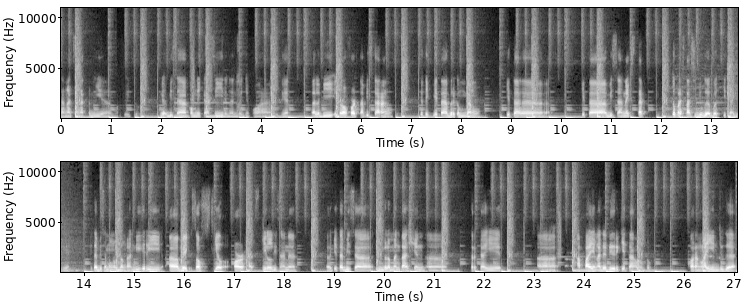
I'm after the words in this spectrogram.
sangat sangat pendiam waktu itu. Nggak bisa komunikasi dengan banyak orang gitu ya. Uh, lebih introvert. Tapi sekarang ketika kita berkembang kita kita bisa next step itu prestasi juga buat kita gitu ya. Kita bisa mengembangkan diri uh, baik soft skill or hard skill di sana. Uh, kita bisa implementation uh, terkait uh, apa yang ada di diri kita untuk orang lain juga.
